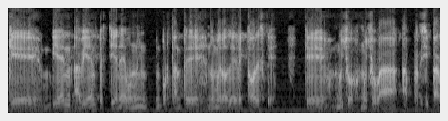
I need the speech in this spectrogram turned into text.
que bien a bien pues tiene un importante número de electores que, que mucho mucho va a participar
